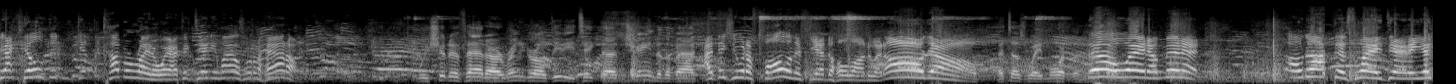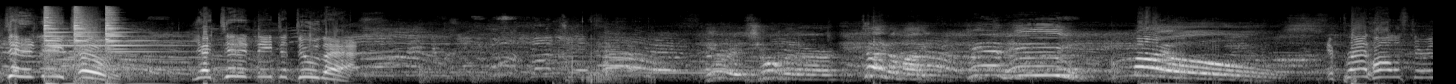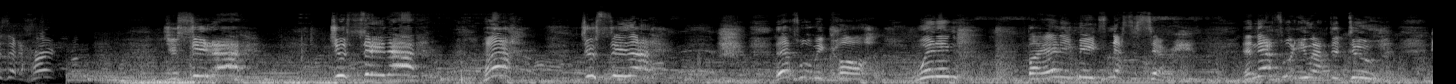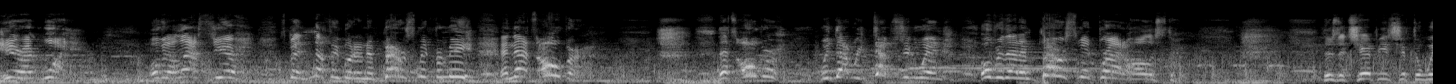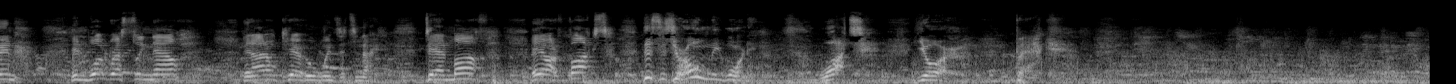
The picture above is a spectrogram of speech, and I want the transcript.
Jack Hill didn't get the cover right away. I think Danny Miles would have had him. We should have had our ring girl Didi take that chain to the back. I think she would have fallen if she had to hold on to it. Oh, no. That does weigh more than No, wait a minute. Oh, not this way, Danny. You didn't need to. You didn't need to do that. Here is your winner, Dynamite Danny Miles. If Brad Hollister isn't hurt from Did you see that? Did you see that? Huh? Did you see that? That's what we call winning by any means necessary. And that's what you have to do here at what? Over the last year, it's been nothing but an embarrassment for me, and that's over. That's over with that redemption win over that embarrassment, Brad Hollister. There's a championship to win in What Wrestling Now, and I don't care who wins it tonight. Dan Maff, AR Fox, this is your only warning. Watch your back.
